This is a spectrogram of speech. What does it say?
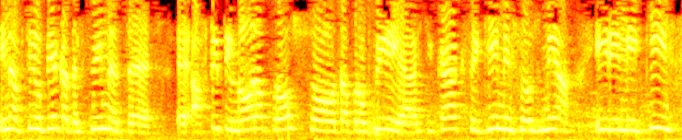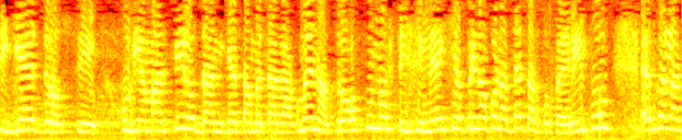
είναι αυτή η οποία κατευθύνεται ε, αυτή την ώρα προς τα προπήλαια. Αρχικά ξεκίνησε ως μια ειρηνική συγκέντρωση που διαμαρτύρονταν για τα μεταλλαγμένα τρόφιμα. Στη συνέχεια πριν από ένα τέταρτο περίπου έβγαλαν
